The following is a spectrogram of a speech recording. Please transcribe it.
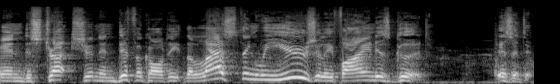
and distraction and difficulty, the last thing we usually find is good, isn't it?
